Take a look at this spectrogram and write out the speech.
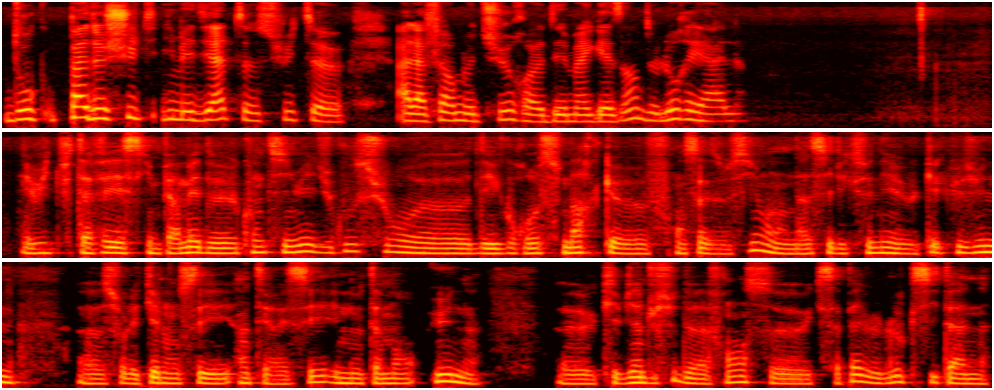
Donc, pas de chute immédiate suite à la fermeture des magasins de L'Oréal. Et oui, tout à fait. Ce qui me permet de continuer du coup sur euh, des grosses marques euh, françaises aussi. On a sélectionné euh, quelques-unes sur lesquelles on s'est intéressé, et notamment une qui est bien du sud de la France, qui s'appelle l'Occitane.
